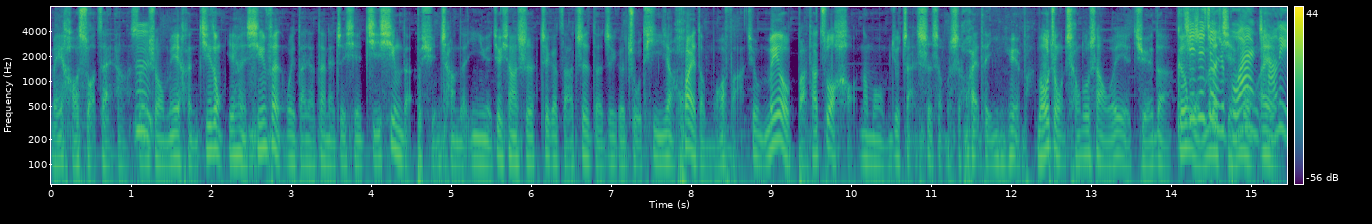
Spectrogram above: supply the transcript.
美好所在啊！所以说，我们也很激动，也很兴奋，为大家带来这些即兴的不寻常的音乐，就像是这个杂志的这个主题一样，坏的魔法就没有把它做好，那么我们就展示什么是坏的音乐吧。某种程度上，我也觉得跟我们的节目哎，对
